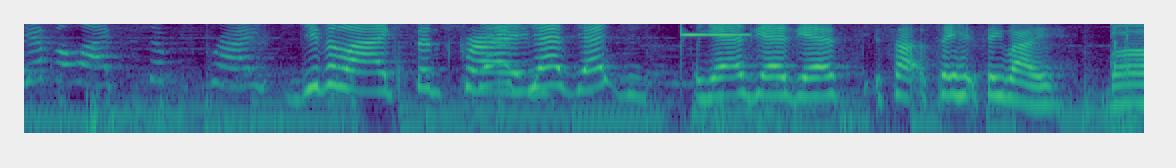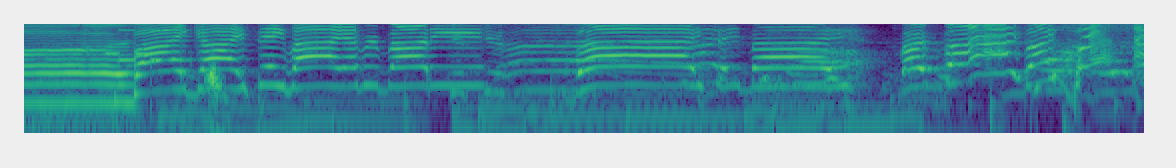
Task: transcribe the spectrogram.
Give a like, subscribe. Give a like, subscribe. Yes, yes, yes. yes, yes. yes. Sa- Say, say bye. Bye. Bye, guys. Say bye, everybody. Bye. Say bye. Bye, bye. Bye, bye.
